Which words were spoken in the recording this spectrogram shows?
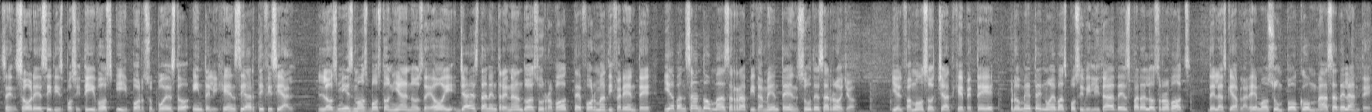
sensores y dispositivos y, por supuesto, inteligencia artificial. Los mismos bostonianos de hoy ya están entrenando a su robot de forma diferente y avanzando más rápidamente en su desarrollo. Y el famoso chat GPT promete nuevas posibilidades para los robots, de las que hablaremos un poco más adelante.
